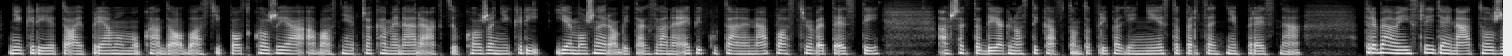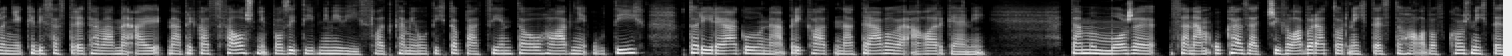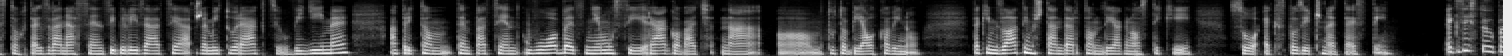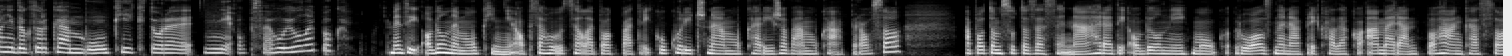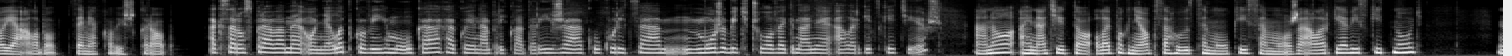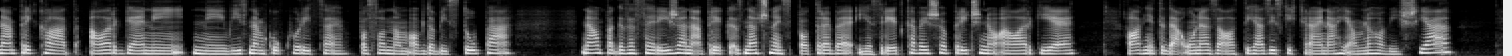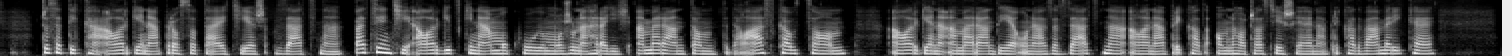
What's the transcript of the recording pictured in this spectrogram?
Niekedy je to aj priamo múka do oblasti podkožia a vlastne čakáme na reakciu kože. Niekedy je možné robiť tzv. epikutáne náplasťové testy, avšak tá diagnostika v tomto prípade nie je 100% presná. Treba myslieť aj na to, že niekedy sa stretávame aj napríklad s falošne pozitívnymi výsledkami u týchto pacientov, hlavne u tých, ktorí reagujú napríklad na trávové alergény tam môže sa nám ukázať, či v laboratórnych testoch alebo v kožných testoch tzv. senzibilizácia, že my tú reakciu vidíme a pritom ten pacient vôbec nemusí reagovať na um, túto bielkovinu. Takým zlatým štandardom diagnostiky sú expozičné testy. Existujú, pani doktorka, múky, ktoré neobsahujú lepok? Medzi obilné múky neobsahujúce lepok patrí kukuričná múka, rýžová múka a proso. A potom sú to zase náhrady obilných múk, rôzne napríklad ako amarant, pohánka, soja alebo zemiakový škrob. Ak sa rozprávame o nelepkových múkach, ako je napríklad rýža, kukurica, môže byť človek na ne alergický tiež? Áno, aj na tieto lepok neobsahujúce múky sa môže alergia vyskytnúť. Napríklad alergénny význam kukurice v poslednom období stúpa, Naopak zase rýža napriek značnej spotrebe je zriedkavejšou príčinou alergie, hlavne teda u nás, ale v tých azijských krajinách je o mnoho vyššia. Čo sa týka alergie na prosota je tiež vzácná. Pacienti alergicky na múku ju môžu nahradiť amarantom, teda láskavcom. Alergia na amarant je u nás vzácna, ale napríklad o mnoho častejšie je napríklad v Amerike.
